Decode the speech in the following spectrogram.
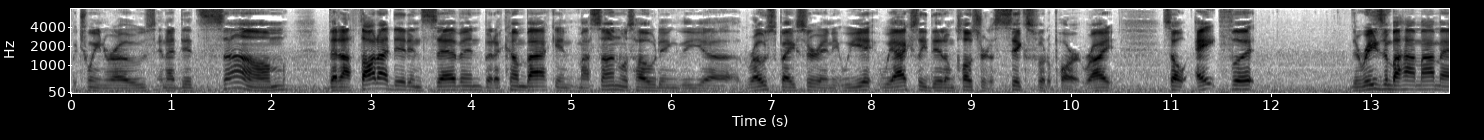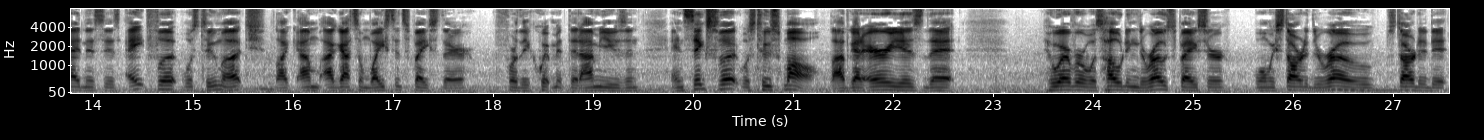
between rows, and I did some that I thought I did in seven, but I come back and my son was holding the uh, row spacer, and it, we we actually did them closer to six foot apart, right? So eight foot. The reason behind my madness is eight foot was too much. Like I'm, I got some wasted space there for the equipment that I'm using, and six foot was too small. I've got areas that whoever was holding the row spacer when we started the row started it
